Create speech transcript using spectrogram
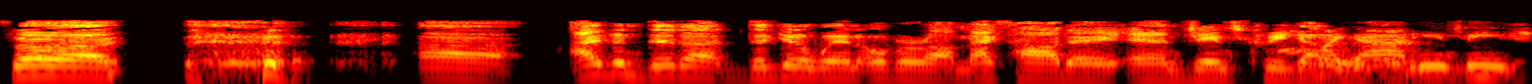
so, uh, uh, Ivan did, uh, did get a win over, uh, Max Holiday and James Creed got Oh my God, he beat-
